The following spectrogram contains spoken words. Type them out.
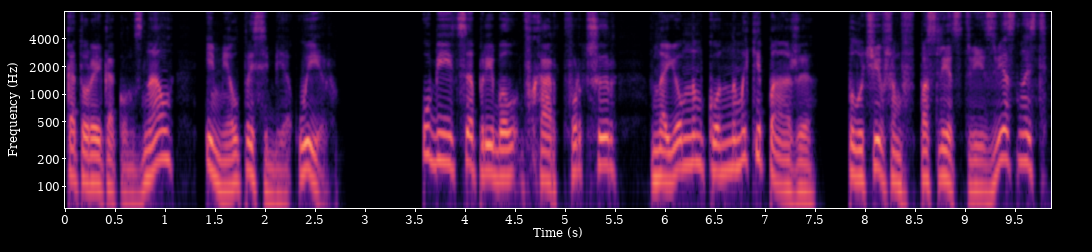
которые, как он знал, имел при себе Уир. Убийца прибыл в Хартфордшир в наемном конном экипаже, получившем впоследствии известность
